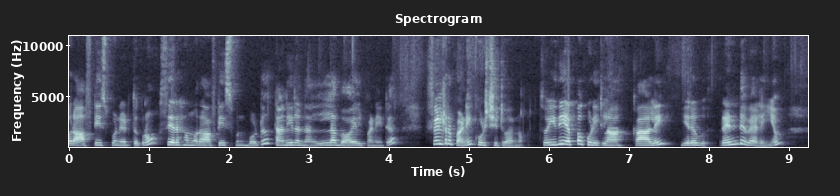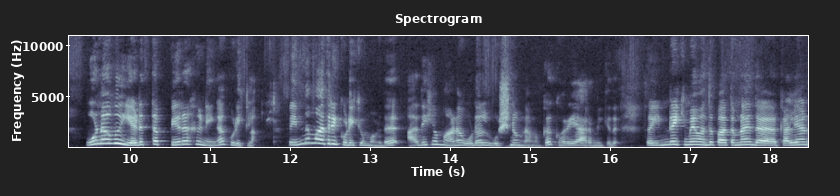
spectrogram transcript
ஒரு ஆஃப் டீஸ்பூன் எடுத்துக்கிறோம். சீரகம் ஒரு ஆஃப் டீஸ்பூன் போட்டு தண்ணியில் நல்லா பாயில் பண்ணிவிட்டு ஃபில்டர் பண்ணி குடிச்சிட்டு வரணும். ஸோ இது எப்போ குடிக்கலாம்? காலை இரவு. ரெண்டு வேளையும் உணவு எடுத்த பிறகு நீங்கள் குடிக்கலாம். ஸோ இந்த மாதிரி குடிக்கும்பொழுது அதிகமான உடல் உஷ்ணம் நமக்கு குறைய ஆரம்பிக்குது. ஸோ இன்றைக்குமே வந்து பார்த்தோம்னா இந்த கல்யாண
